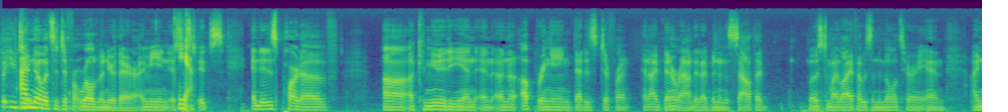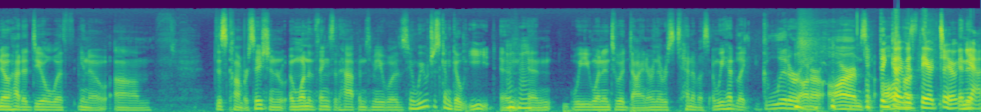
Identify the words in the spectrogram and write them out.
But you do I'm, know it's a different world when you're there. I mean, it's just, it's, and it is part of. Uh, a community and, and, and, an upbringing that is different. And I've been around it. I've been in the South. I've most of my life I was in the military, and I know how to deal with you know um, this conversation. And one of the things that happened to me was, you know, we were just going to go eat, and, mm-hmm. and we went into a diner, and there was ten of us, and we had like glitter on our arms. I think I was our, there too. And yeah,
